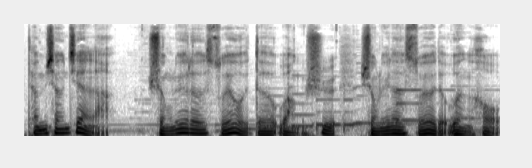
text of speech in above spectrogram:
他们相见了。省略了所有的往事，省略了所有的问候。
